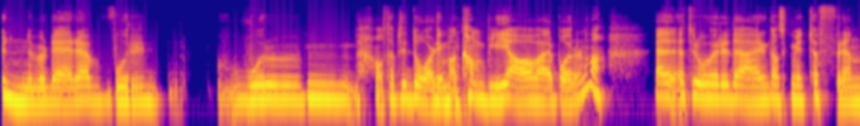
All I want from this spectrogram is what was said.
undervurdere hvor hvor mm, si, dårlig man kan bli av å være pårørende. Jeg, jeg tror det er ganske mye tøffere enn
